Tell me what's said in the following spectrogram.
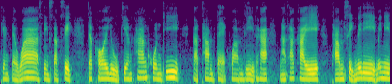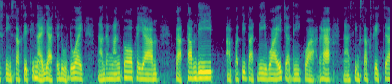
เพียงแต่ว่าสิ่งศักดิ์สิทธิ์จะคอยอยู่เคียงข้างคนที่กระทำแต่ความดีนะคะนะถ้าใครทำสิ่งไม่ดี ไม่มีสิ่งศักดิ์สิทธิ์ที่ไหนอยากจะอยู่ด้วยนะดังนั้นก็พยายาม กระทำดีปฏิบัติดีไว้จะดีกว่านะคะนะสิ่งศักดิ์สิทธิ์จะ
